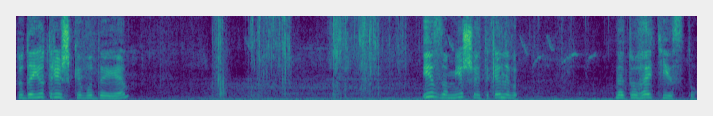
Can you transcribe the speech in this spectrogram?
Додаю трішки води і замішую таке не, не туге тісто.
